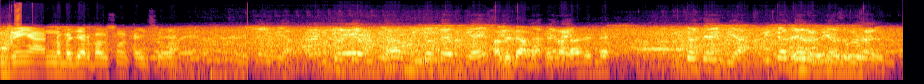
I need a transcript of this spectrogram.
જો અહીંયા આનો બજાર ભાવ શું થાય છે? રૂપિયા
